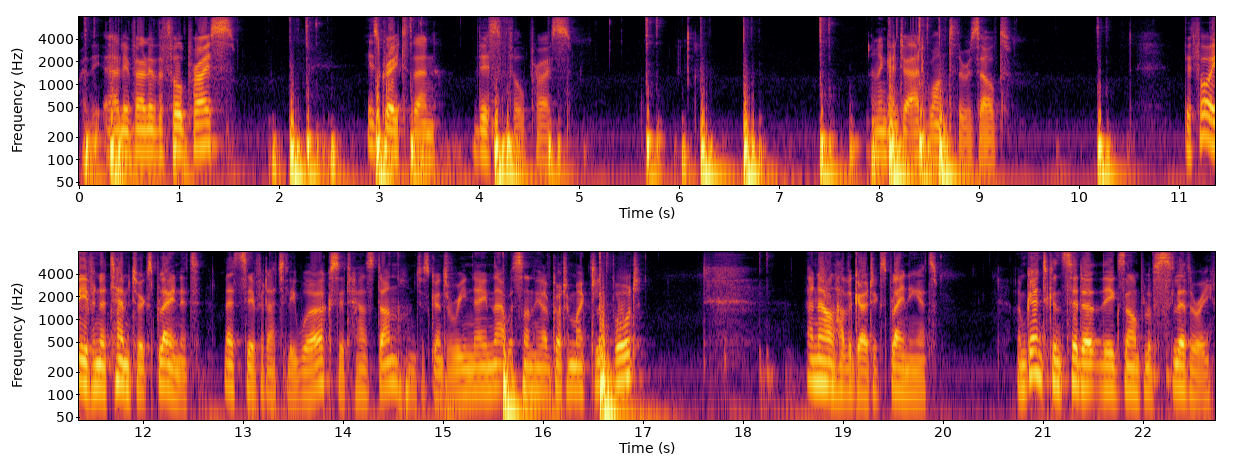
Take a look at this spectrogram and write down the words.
where the earlier value of the full price is greater than this full price. And I'm going to add 1 to the result. Before I even attempt to explain it, let's see if it actually works. It has done. I'm just going to rename that with something I've got in my clipboard. And now I'll have a go at explaining it. I'm going to consider the example of Slithery,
